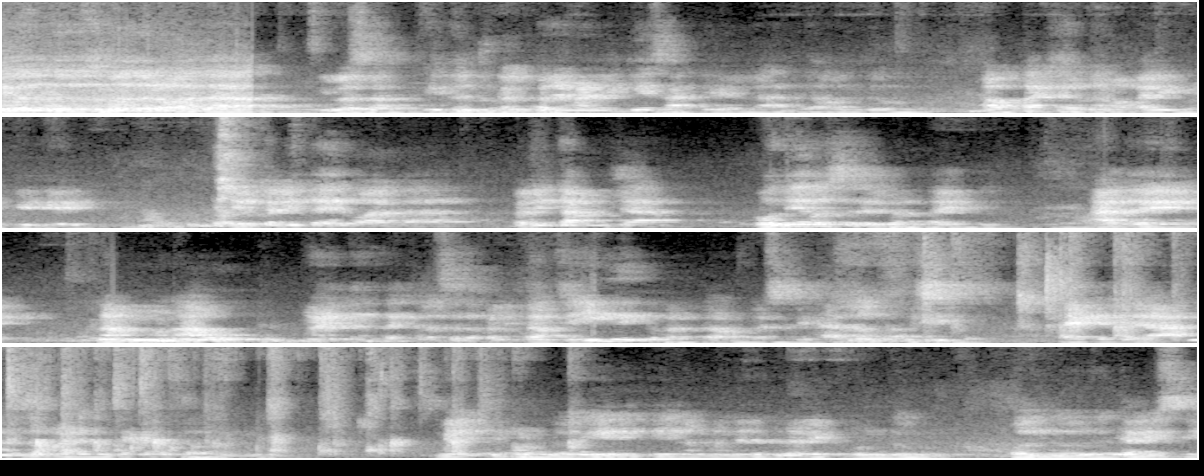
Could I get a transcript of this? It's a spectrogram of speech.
ಇದೊಂದು ಸುಮಧುರವಾದ ದಿವಸ. ಇದನ್ನು ಕಲ್ಪನೆ ಮಾಡಲಿಕ್ಕೆ ಸಾಧ್ಯವಿಲ್ಲ ಅಂತ ಒಂದು ಅವಕಾಶವನ್ನು ನಮ್ಮ ಕಲಿ ಕೊಟ್ಟಿದ್ದೇವೆ ನೀವು ಕಲಿತಾ ಇರುವಾಗ ಫಲಿತಾಂಶ ಒಂದೇ ವರ್ಷದಲ್ಲಿ ಬರ್ತಾ ಇತ್ತು. ಆದ್ರೆ ನಮ್ಮ ನಾವು ಮಾಡಿದಂತ ಕೆಲಸದ ಫಲಿತಾಂಶ ಈಗ ಈಗ ಬರ್ತಾ ಉಂಟು ಅಷ್ಟೇ. ಅದೊಂದು ಖುಷಿ. ಯಾಕೆಂದ್ರೆ ಆ ದಿವಸ ಮಾಡಿದಂತ ಕೆಲಸವನ್ನು ಮೆಚ್ಚಿಕೊಂಡು ಈ ರೀತಿ ನಮ್ಮ ನೆನಪಿನಲ್ಲಿಟ್ಕೊಂಡು ಒಂದು ಕಲಿಸಿ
